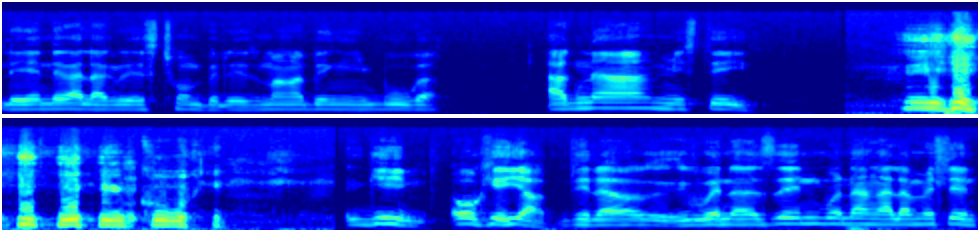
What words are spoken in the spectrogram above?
le yendeka la kulesithombe lezi mangabe ngiyibuka akuna mistake. Kuwe kimi? Okay yeah phela wena senibona ngala mehleni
